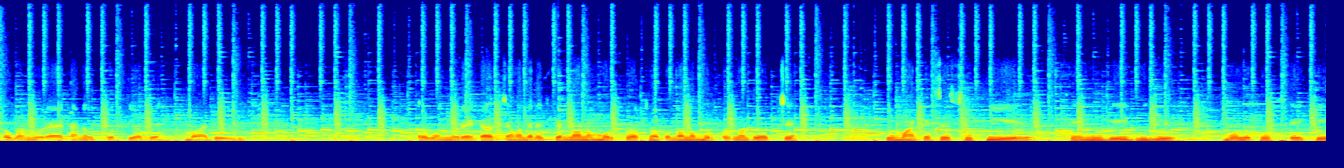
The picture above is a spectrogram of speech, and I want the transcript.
তো বন্ধুরা, এখানে উত্তরটি হবে বাদুড়। তো বন্ধুরা, এটা হচ্ছে আমাদের আজকে ন নম্বর প্রশ্ন। তো ন নম্বর প্রশ্নটি হচ্ছে তোমাকে সে শুকিয়ে, সে নিজেই ভিজে বলো তো সে কে?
